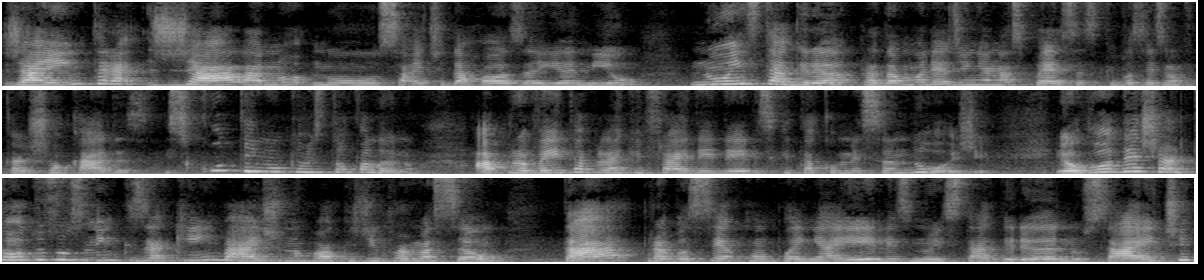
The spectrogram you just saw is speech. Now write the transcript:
Já entra já lá no, no site da Rosa e Anil, no Instagram, pra dar uma olhadinha nas peças que vocês vão ficar chocadas. Escutem o que eu estou falando. Aproveita a Black Friday deles que tá começando hoje. Eu vou deixar todos os links aqui embaixo no box de informação tá? Para você acompanhar eles no Instagram, no site.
